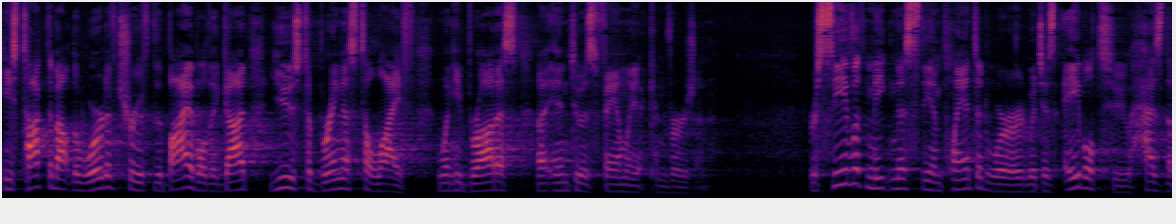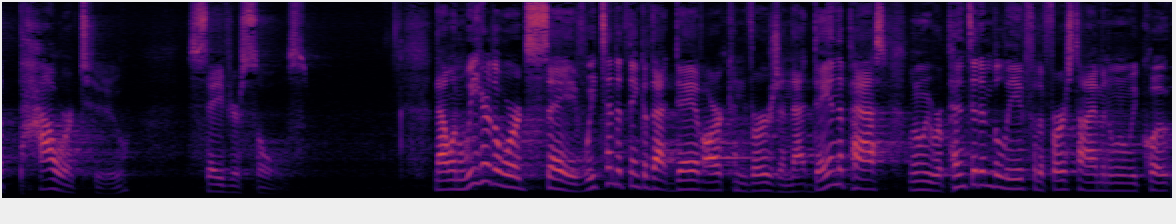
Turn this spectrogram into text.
he's talked about the word of truth, the Bible that God used to bring us to life when he brought us uh, into his family at conversion. Receive with meekness the implanted word, which is able to, has the power to save your souls. Now, when we hear the word save, we tend to think of that day of our conversion, that day in the past when we repented and believed for the first time and when we, quote,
